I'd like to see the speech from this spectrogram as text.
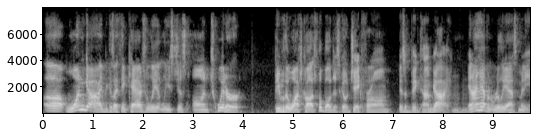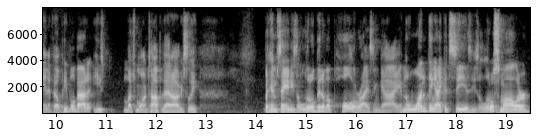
Uh, one guy, because I think casually, at least just on Twitter, people that watch college football just go, Jake Fromm is a big time guy. Mm-hmm. And I haven't really asked many NFL people about it. He's much more on top of that, obviously. But him saying he's a little bit of a polarizing guy. And the one thing I could see is he's a little smaller,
